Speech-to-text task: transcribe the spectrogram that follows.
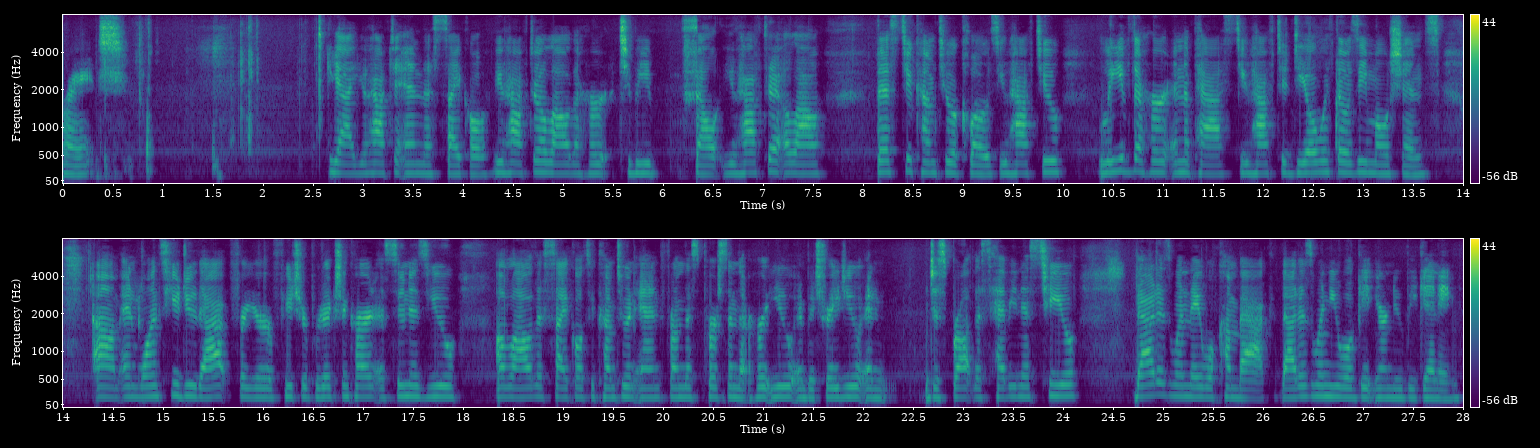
Right. Yeah, you have to end this cycle. You have to allow the hurt to be felt. You have to allow this to come to a close. You have to leave the hurt in the past. You have to deal with those emotions. Um, and once you do that for your future prediction card, as soon as you allow the cycle to come to an end from this person that hurt you and betrayed you and just brought this heaviness to you, that is when they will come back. That is when you will get your new beginning.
